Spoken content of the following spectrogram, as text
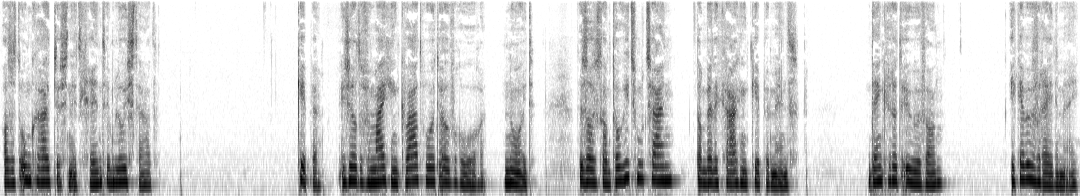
Als het onkruid tussen het grind in bloei staat. Kippen. Je zult er van mij geen kwaad woord over horen. Nooit. Dus als ik dan toch iets moet zijn, dan ben ik graag een kippenmens. Denk er het uwe van. Ik heb er vrede mee.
